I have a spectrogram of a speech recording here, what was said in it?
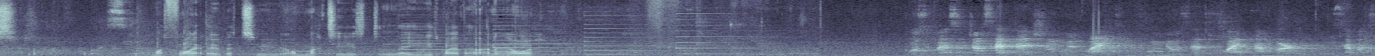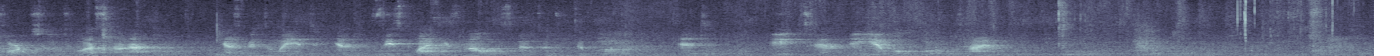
my flight over to Almaty is delayed by about an hour.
